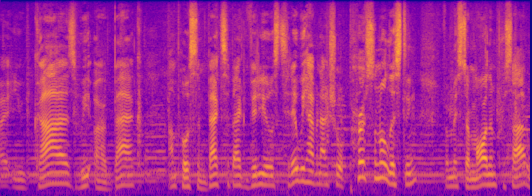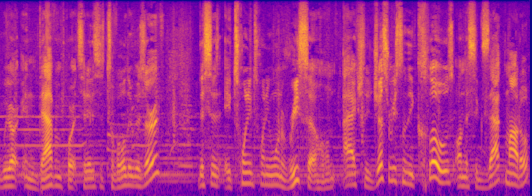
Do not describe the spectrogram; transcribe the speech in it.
Alright, you guys, we are back. I'm posting back-to-back videos. Today we have an actual personal listing from Mr. Marlon Prasad. We are in Davenport today. This is Tivoli Reserve. This is a 2021 resale home. I actually just recently closed on this exact model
